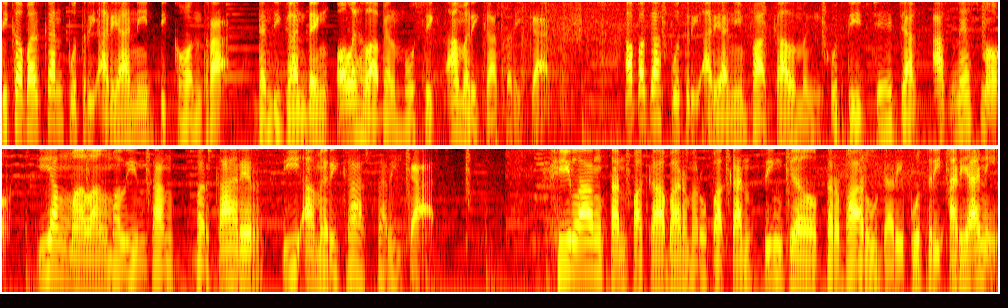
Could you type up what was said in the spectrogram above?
dikabarkan Putri Aryani dikontrak dan digandeng oleh label musik Amerika Serikat. Apakah Putri Aryani bakal mengikuti jejak Agnes Mo yang malang melintang berkarir di Amerika Serikat? Hilang Tanpa Kabar merupakan single terbaru dari Putri Aryani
